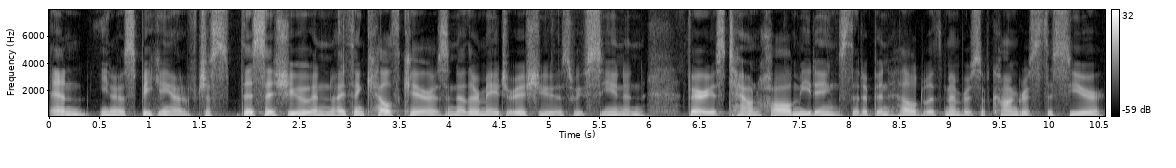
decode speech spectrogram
And you know, speaking of just this issue, and I think healthcare is another major issue, as we've seen in various town hall meetings that have been held with members of Congress this year.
